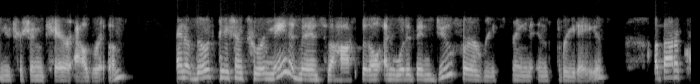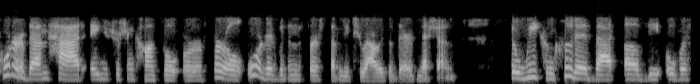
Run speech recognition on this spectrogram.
nutrition care algorithm. And of those patients who remained admitted to the hospital and would have been due for a rescreen in three days, about a quarter of them had a nutrition consult or referral ordered within the first 72 hours of their admission. So we concluded that of the over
